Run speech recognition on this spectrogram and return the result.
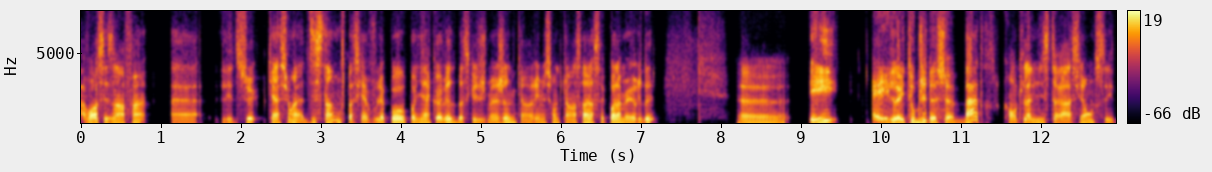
avoir ses enfants à l'éducation à distance parce qu'elle ne voulait pas pogner à COVID parce que j'imagine qu'en rémission de cancer, c'est pas la meilleure idée. et elle a été obligée de se battre contre l'administration. C'est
